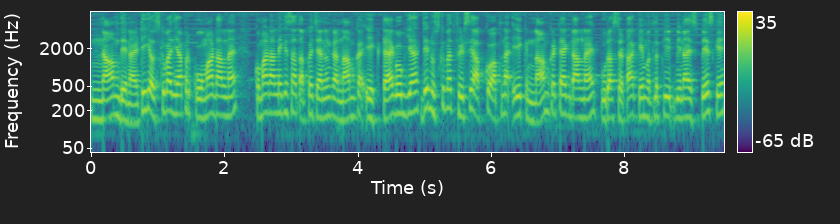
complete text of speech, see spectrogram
नाम देना है, ठीक है? उसके बाद यहाँ पर कोमा डालना है। कोमा डालने के साथ आपका चैनल का नाम का एक टैग हो गया। देन उसके बाद फिर से आपको अपना एक नाम का टैग डालना है, पूरा सटा के मतलब कि बिना स्पेस के।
